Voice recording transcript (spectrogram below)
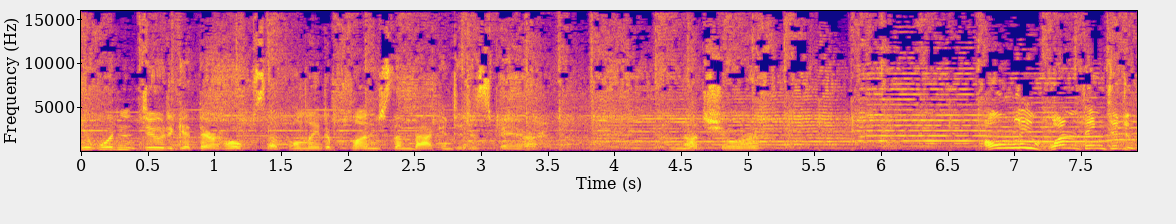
It wouldn't do to get their hopes up only to plunge them back into despair. I'm not sure if. Only one thing to do.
